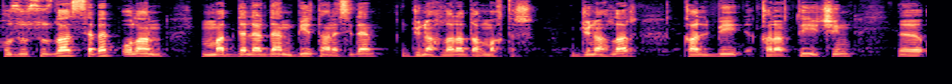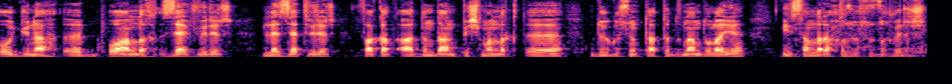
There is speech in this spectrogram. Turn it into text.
Huzursuzluğa sebep olan maddelerden bir tanesi de günahlara dalmaktır. Günahlar kalbi kararttığı için e, o günah e, o anlık zevk verir, lezzet verir fakat ardından pişmanlık e, duygusunu tattırdığından dolayı insanlara huzursuzluk verir.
